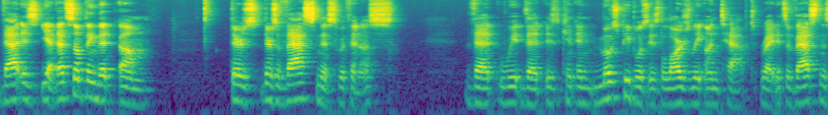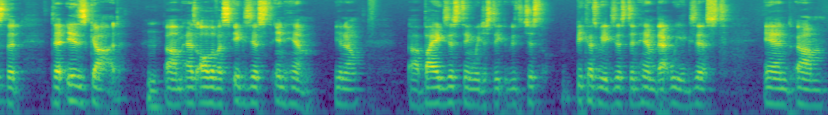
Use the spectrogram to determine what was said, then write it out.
that is yeah that's something that um, there's there's a vastness within us that we that is can and most people is, is largely untapped right it's a vastness that that is god Hmm. um, as all of us exist in him you know uh, by existing we just it's just because we exist in him that we exist. And um,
